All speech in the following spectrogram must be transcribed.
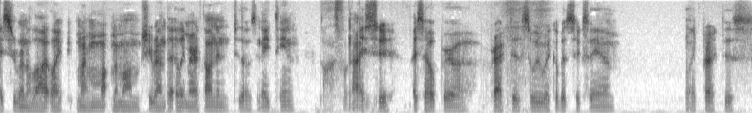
I used to run a lot. Like my mo- my mom, she ran the LA Marathon in 2018. Oh, that's funny. I used to I used to help her uh, practice. So we wake up at 6 a.m. like practice.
